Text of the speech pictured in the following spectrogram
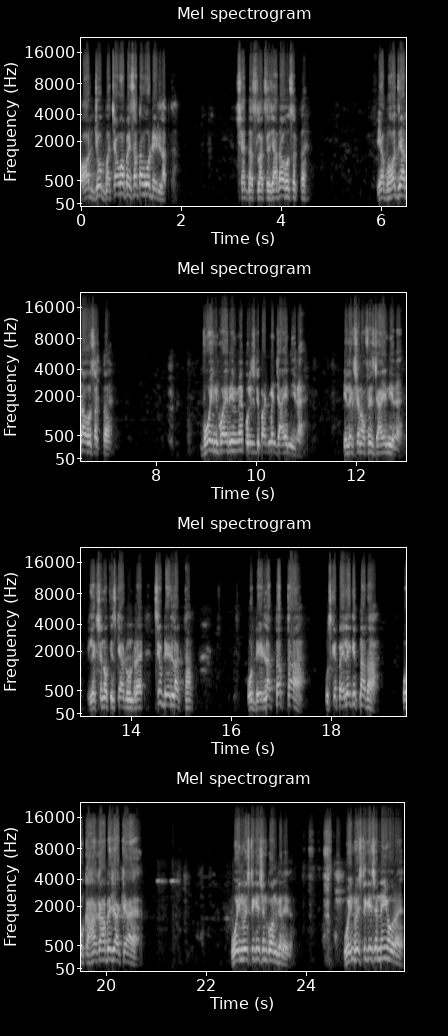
और जो बचा हुआ पैसा था, वो डेढ़ लाख था। शायद दस लाख से ज़्यादा हो सकता है, या बहुत ज़्यादा हो सकता है। वो इंक्वायरी में पुलिस डिपार्टमेंट जा ही नहीं रहा है। इलेक्शन ऑफ़िस जा ही नहीं रहा है। इलेक्शन ऑफ़िस क्या ढूंढ रहा है? सिर्फ़ डेढ़ लाख था। वो डेढ़ लाख तब था? उसके पहले कितना था? वो कहाँ कहाँ पे जाके आया वो इन्वेस्टिगेशन कौन करेगा? वो इन्वेस्टिगेशन नहीं हो रहा है।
